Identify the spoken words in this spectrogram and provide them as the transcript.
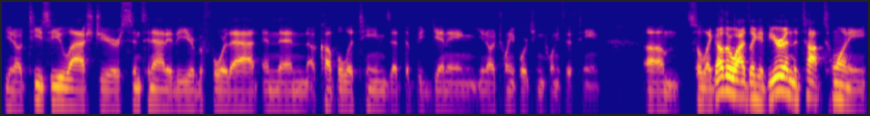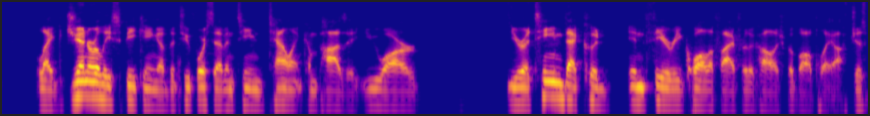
you know, TCU last year, Cincinnati the year before that, and then a couple of teams at the beginning, you know, 2014, 2015. Um, so, like, otherwise, like, if you're in the top 20, like, generally speaking, of the 247 team talent composite, you are, you're a team that could, in theory, qualify for the college football playoff just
